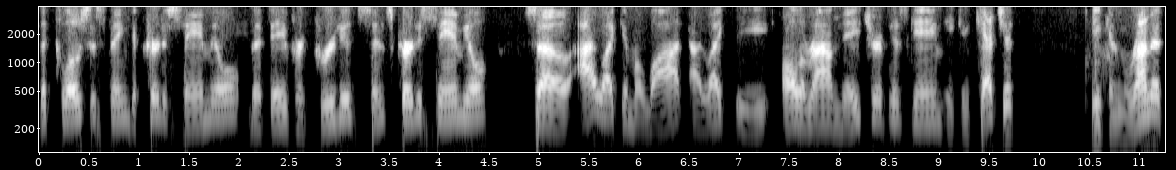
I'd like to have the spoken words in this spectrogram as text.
the closest thing to Curtis Samuel that they've recruited since Curtis Samuel. So I like him a lot. I like the all around nature of his game. He can catch it, he can run it,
